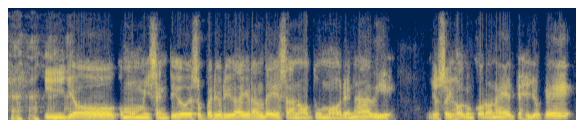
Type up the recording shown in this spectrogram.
y yo, como mi sentido de superioridad y grandeza, no, tú no eres nadie. Yo soy hijo de un coronel, que sé yo qué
